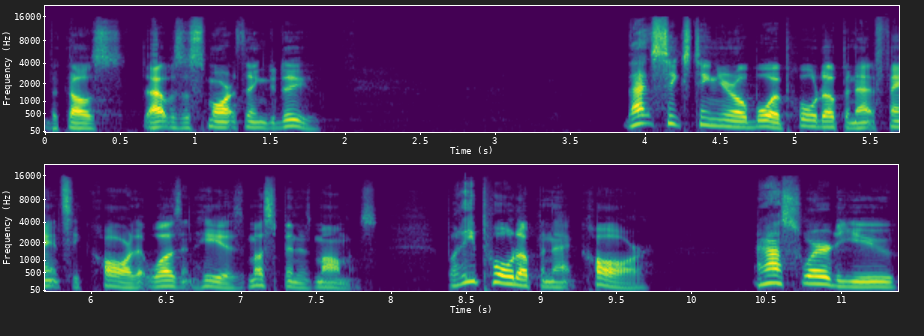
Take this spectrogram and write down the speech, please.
because that was a smart thing to do. That 16 year old boy pulled up in that fancy car that wasn't his, must have been his mama's. But he pulled up in that car, and I swear to you,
